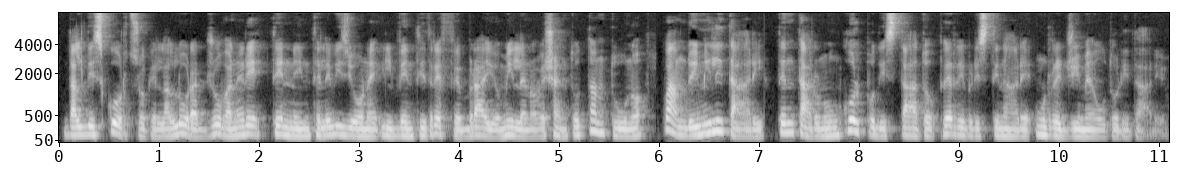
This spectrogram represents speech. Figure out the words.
dal discorso che l'allora giovane re tenne in televisione il 23 febbraio 1981 quando i militari tentarono un colpo di Stato per ripristinare un regime autoritario.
